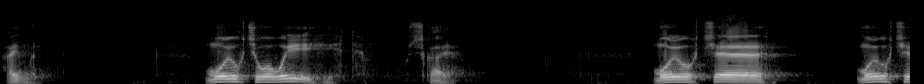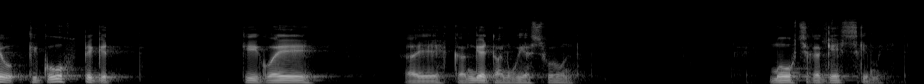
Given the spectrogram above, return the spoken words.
Aiman. Muu juhtsi on viihit. Uskaa mujuhtse mujuhtse ki kuhpigit ki koi ai kange tan viessuun mujuhtse ka keskimit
